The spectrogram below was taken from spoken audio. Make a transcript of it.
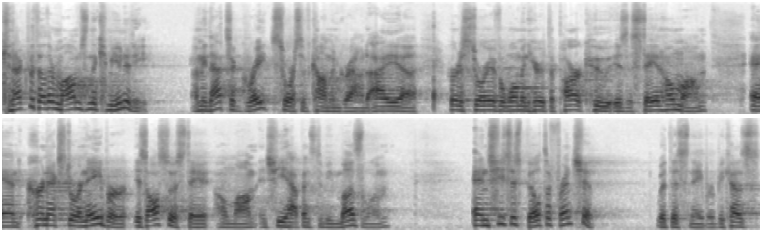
connect with other moms in the community. I mean, that's a great source of common ground. I uh, heard a story of a woman here at the park who is a stay at home mom, and her next door neighbor is also a stay at home mom, and she happens to be Muslim. And she's just built a friendship with this neighbor because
